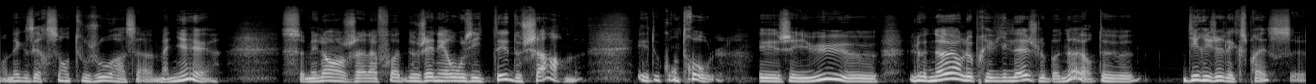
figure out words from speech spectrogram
en exerçant toujours à sa manière ce mélange à la fois de générosité, de charme et de contrôle. Et j'ai eu euh, l'honneur, le privilège, le bonheur de diriger l'Express euh,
